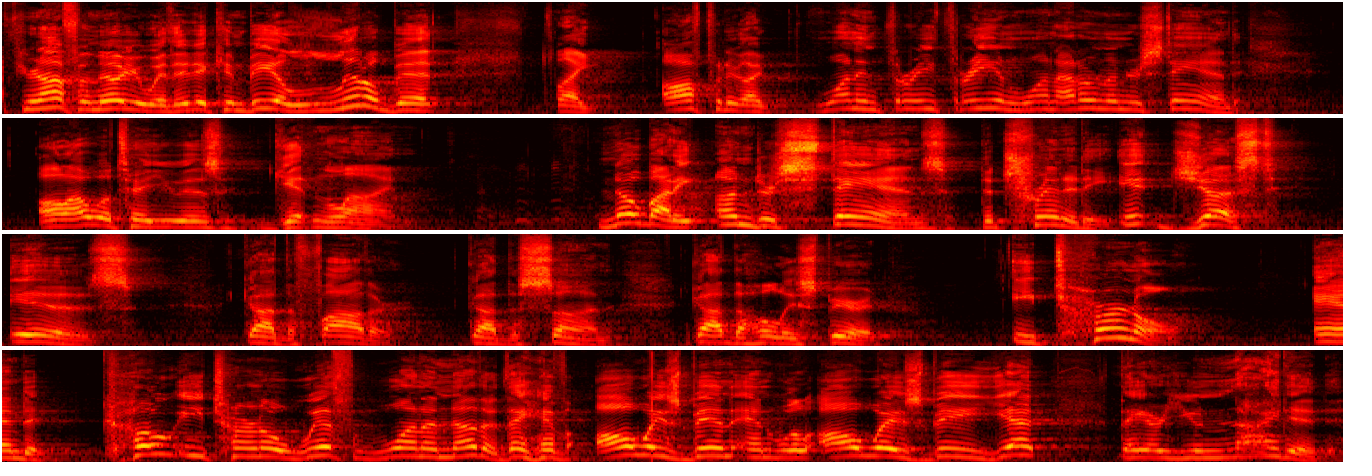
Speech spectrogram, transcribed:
if you're not familiar with it, it can be a little bit like off putting, like one and three, three and one. I don't understand. All I will tell you is get in line. Nobody understands the Trinity, it just is. God the Father, God the Son, God the Holy Spirit, eternal and co eternal with one another. They have always been and will always be, yet they are united.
